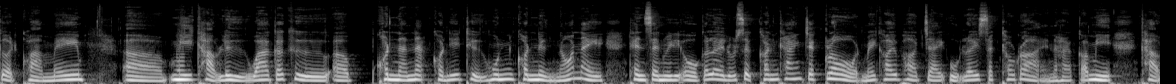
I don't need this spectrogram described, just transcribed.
เกิดความไม่มีข่าวลือว่าก็คือ คนนั้นน่ะคนที่ถือหุ้นคนหนึ่งเนาะใน Tencent Video ก็เลยรู้สึกค่อนข้างจะโกรธ ไม่ค่อยพอใจอุเลยสักเท่าไหร่นะคะ ก็มีข่าว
